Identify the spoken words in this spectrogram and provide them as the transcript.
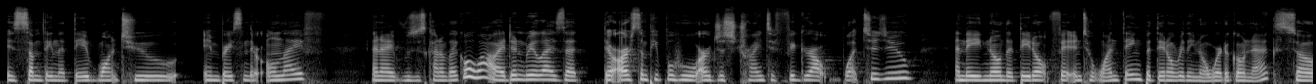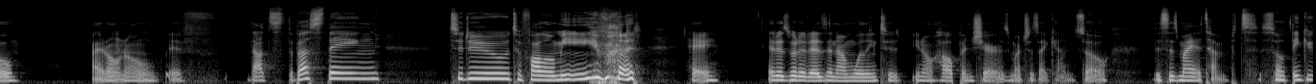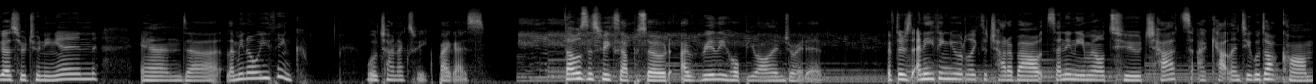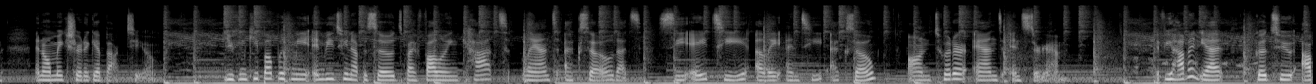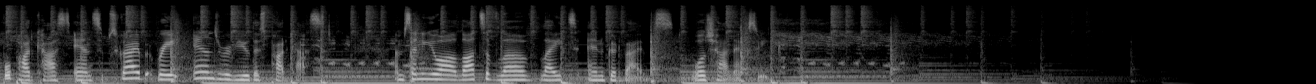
is something that they want to embrace in their own life. And I was just kind of like, oh, wow, I didn't realize that there are some people who are just trying to figure out what to do and they know that they don't fit into one thing, but they don't really know where to go next. So I don't know if that's the best thing to do to follow me, but hey, it is what it is and I'm willing to, you know, help and share as much as I can. So this is my attempt. So thank you guys for tuning in and uh, let me know what you think. We'll chat next week. Bye, guys. That was this week's episode. I really hope you all enjoyed it. If there's anything you would like to chat about, send an email to chats at catlantigua.com and I'll make sure to get back to you. You can keep up with me in between episodes by following Cat Lant XO, that's C A T L A N T X O, on Twitter and Instagram. If you haven't yet, go to Apple Podcasts and subscribe, rate, and review this podcast. I'm sending you all lots of love, light, and good vibes. We'll chat next week.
